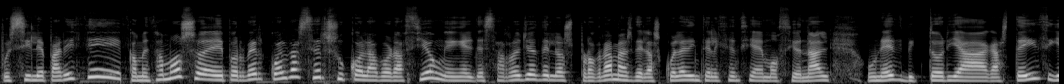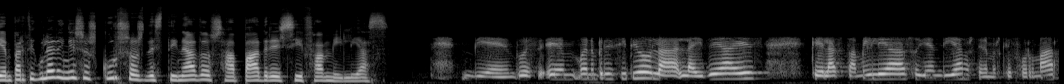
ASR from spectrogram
Pues si le parece, comenzamos eh, por ver cuál va a ser su colaboración en el desarrollo de los programas de la Escuela de Inteligencia Emocional UNED Victoria Gasteiz y en particular en esos cursos destinados a padres y familias. Bien, pues em, bueno, en principio la, la idea es que las familias hoy en día nos tenemos que formar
